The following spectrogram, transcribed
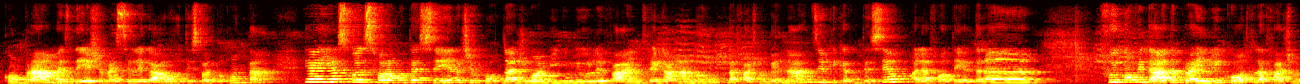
comprar, mas deixa, vai ser legal, vou ter história para contar. E aí as coisas foram acontecendo, eu tive a oportunidade de um amigo meu levar, entregar na mão da Fátima Bernardes, e o que, que aconteceu? Olha a foto aí, tadã! Fui convidada para ir no encontro da Fátima,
